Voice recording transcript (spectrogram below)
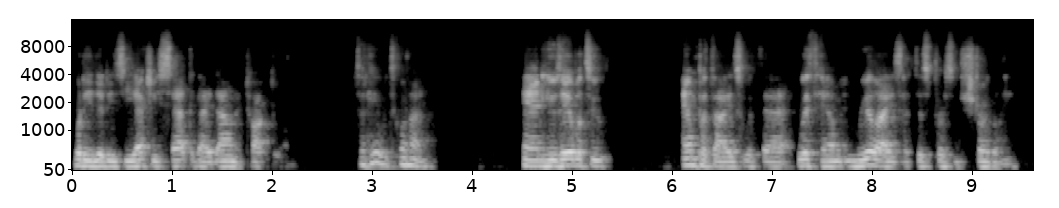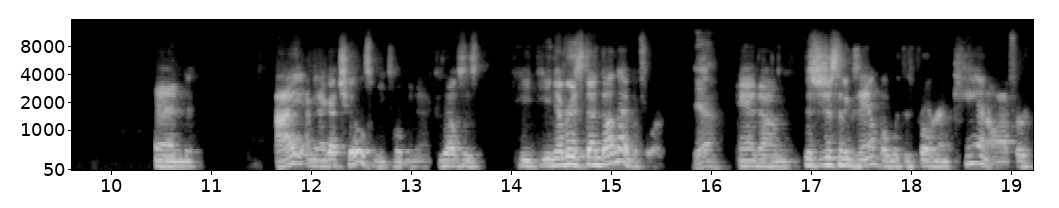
what he did is he actually sat the guy down and talked to him. Said, "Hey, what's going on?" and he was able to empathize with that with him and realize that this person's struggling and i i mean i got chills when he told me that because that was his he, he never has done done that before yeah and um, this is just an example of what this program can offer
